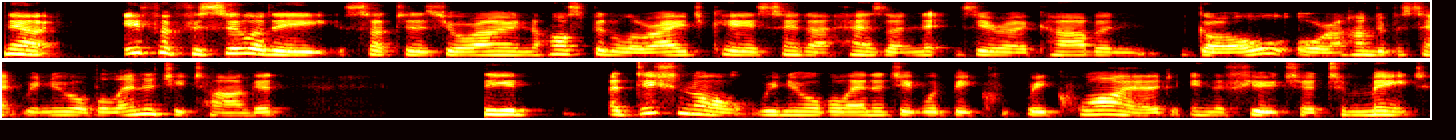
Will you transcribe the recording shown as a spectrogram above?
Now, if a facility such as your own hospital or aged care centre has a net zero carbon goal or 100% renewable energy target, the additional renewable energy would be required in the future to meet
